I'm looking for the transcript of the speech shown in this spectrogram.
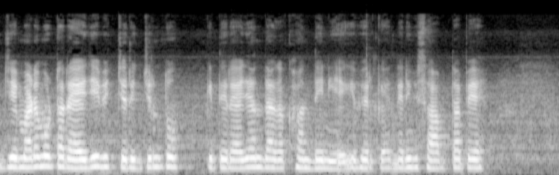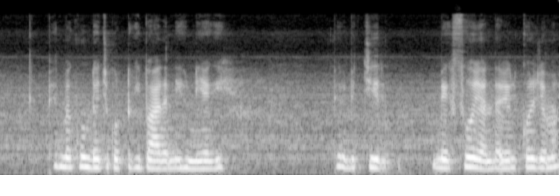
ਜੇ ਮਾੜਾ ਮੋਟਾ ਰਹਿ ਜੇ ਵਿੱਚ ਰਿੱਝਣ ਤੋਂ, ਕਿਤੇ ਰਹਿ ਜਾਂਦਾ ਹੈਗਾ, ਖਾਂਦੇ ਨਹੀਂ ਹੈਗੇ, ਫਿਰ ਕਹਿੰਦੇ ਨੇ ਵੀ ਸਾਬਤਾ ਪਿਆ। ਫਿਰ ਮੈਂ ਕੁੰਡੇ 'ਚ ਕੁੱਟ ਕੇ ਪਾ ਦਿੰਦੀ ਹੁੰਦੀ ਹੈਗੀ। ਫਿਰ ਵਿੱਚ ਹੀ ਮਿਕਸ ਹੋ ਜਾਂਦਾ ਬਿਲਕੁਲ ਜਮਾ।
